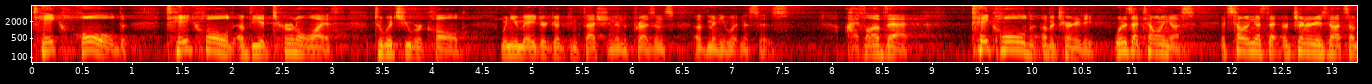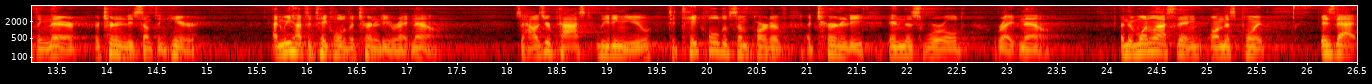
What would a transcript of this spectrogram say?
Take hold, take hold of the eternal life to which you were called when you made your good confession in the presence of many witnesses. I love that. Take hold of eternity. What is that telling us? It's telling us that eternity is not something there, eternity is something here. And we have to take hold of eternity right now. So, how's your past leading you to take hold of some part of eternity in this world right now? And then, one last thing on this point is that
